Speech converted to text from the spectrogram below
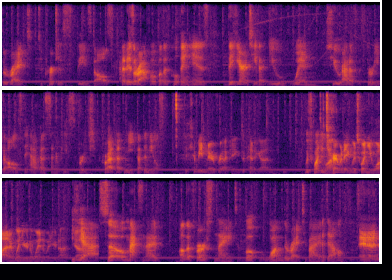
the right to purchase these dolls. That is a raffle, but the cool thing is they guarantee that you win two out of three dolls they have as centerpiece for each for at, at the meet at the meals. It can be nerve wracking depending on Which one you want? determining which one you want and when you're gonna win and when you're not. Yeah. So Max and I, on the first night, both won the right to buy Adele. And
